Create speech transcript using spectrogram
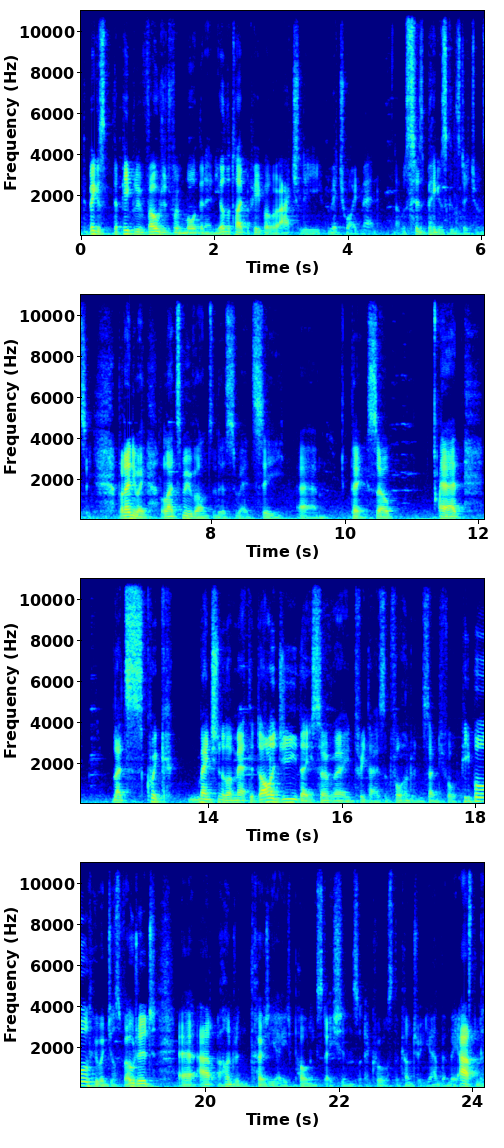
the biggest, the people who voted for him more than any other type of people were actually rich white men. That was his biggest constituency. But anyway, let's move on to this Red C um, thing. So uh, let's quick mention of the methodology. They surveyed 3,474 people who had just voted uh, at 138 polling stations across the country. And then they asked them.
